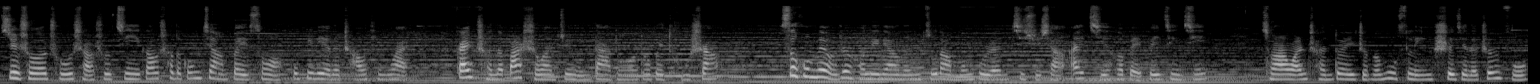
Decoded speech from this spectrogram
据说，除少数技艺高超的工匠被送往忽必烈的朝廷外，该城的八十万居民大多都被屠杀，似乎没有任何力量能阻挡蒙古人继续向埃及和北非进击，从而完成对整个穆斯林世界的征服。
